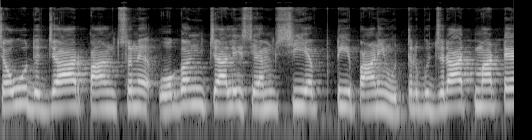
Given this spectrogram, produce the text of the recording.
ચૌદ હજાર પાંચસો ઓગણચાલીસ એમસીએફટી પાણી ઉત્તર ગુજરાત માટે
